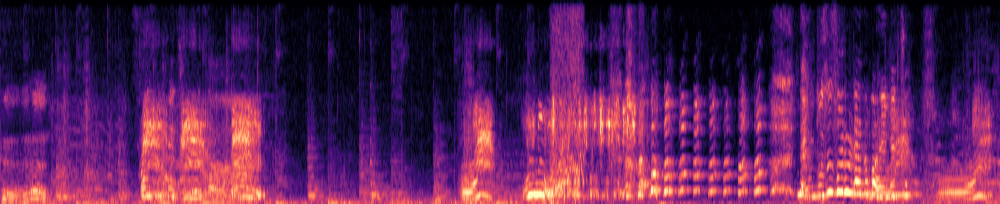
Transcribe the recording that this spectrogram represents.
킁킁 사이좋게 지내자 무슨 소리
